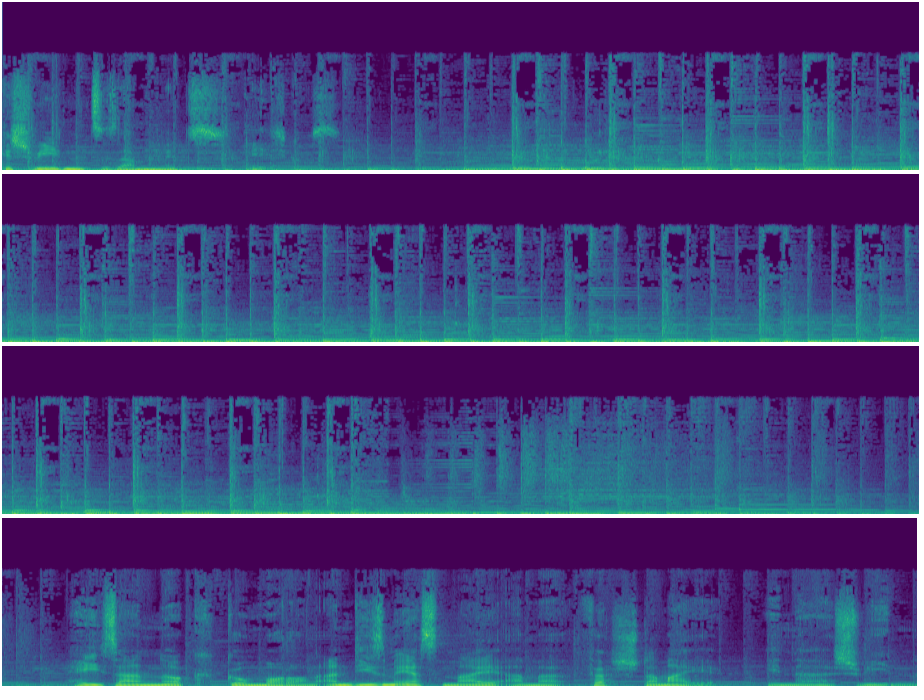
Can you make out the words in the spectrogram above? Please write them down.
Entdecke Schweden zusammen mit Elchkuss. Hejsan och god morgon an diesem 1. Mai am 1. Mai in äh, Schweden.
